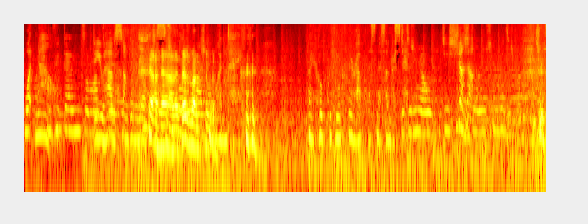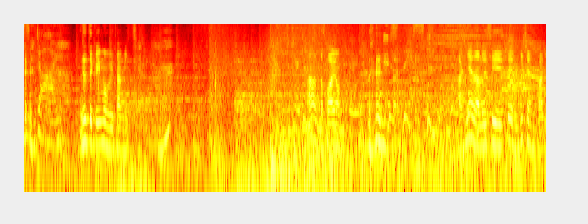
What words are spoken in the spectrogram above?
What now? Co Do you have something left to Ale, ale też walczyłem. One day. I hope we can clear up this misunderstanding. Będziesz miał 10, Shut up. ale już nie będziesz miał. just die? Ty tylko i mówi tam idźcie. A, this A nie no, Lucy tym biczem pali.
